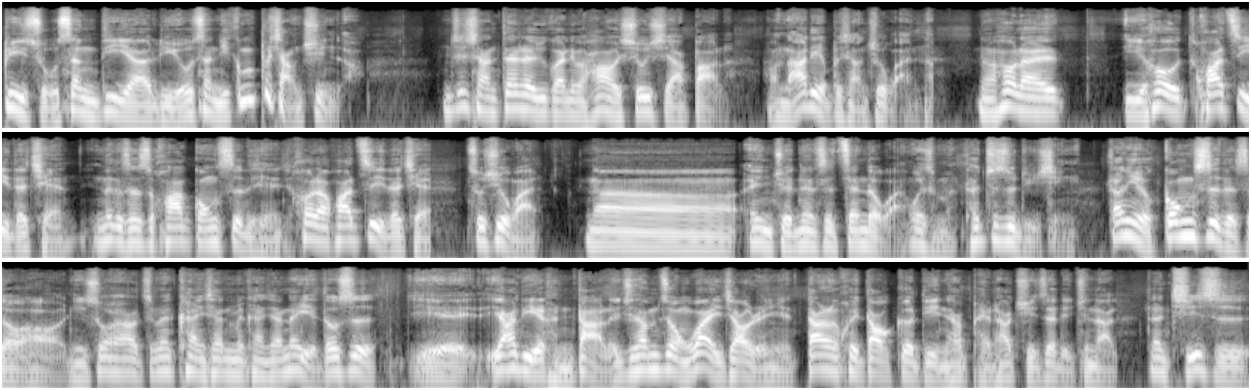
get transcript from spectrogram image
避暑胜地啊，旅游胜地，你根本不想去，你知道？你就想待在旅馆里面好好休息啊罢了。哦，哪里也不想去玩了。那后来以后花自己的钱，那个时候是花公司的钱，后来花自己的钱出去玩。那哎，你觉得那是真的玩？为什么？它就是旅行。当你有公事的时候，哈，你说要这边看一下，那边看一下，那也都是也压力也很大的。就他们这种外交人员，当然会到各地，你要陪他去这里去那里。但其实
